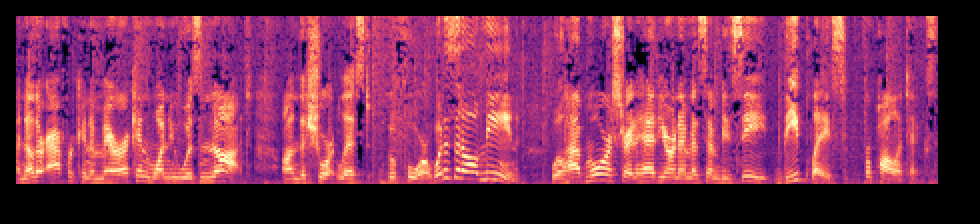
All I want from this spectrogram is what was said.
another African American, one who was not on the short list before. What does it all mean? We'll have more straight ahead here on MSNBC, the place for politics.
